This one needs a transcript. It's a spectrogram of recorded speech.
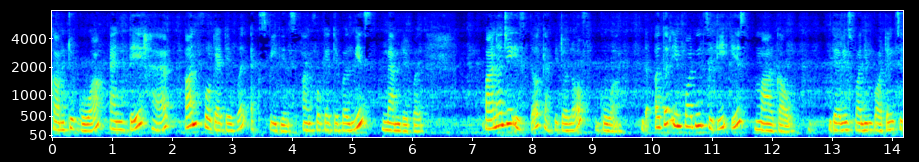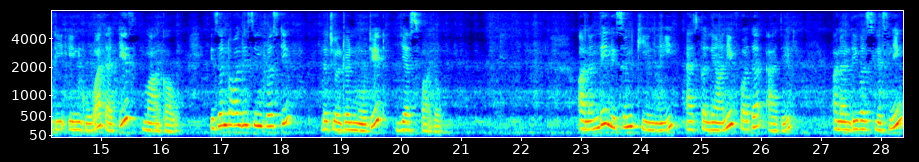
come to Goa and they have unforgettable experience. Unforgettable means memorable. Panaji is the capital of Goa. The other important city is Margao. There is one important city in Goa that is Margao. Isn't all this interesting? The children nodded, yes father. Anandi listened keenly as Kalyani further added. Anandi was listening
